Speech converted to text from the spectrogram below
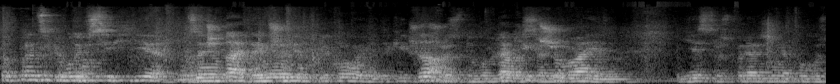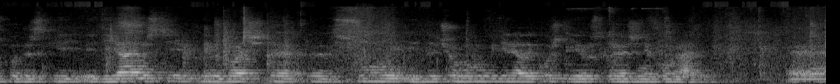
То, в принципі, вони у всіх є. Ну, Зачитайте, якщо є. таких, що щось додавалося, немає. Є розпорядження по господарській діяльності, ви бачите е, суми і для чого ми виділяли кошти, є розпорядження по раді. Е,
